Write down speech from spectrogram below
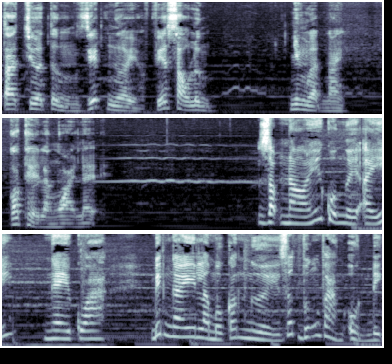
Ta chưa từng giết người ở phía sau lưng, Nhưng lần này có thể là ngoại lệ. Giọng nói của người ấy, nghe qua, Biết ngay là một con người rất vững vàng ổn định.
